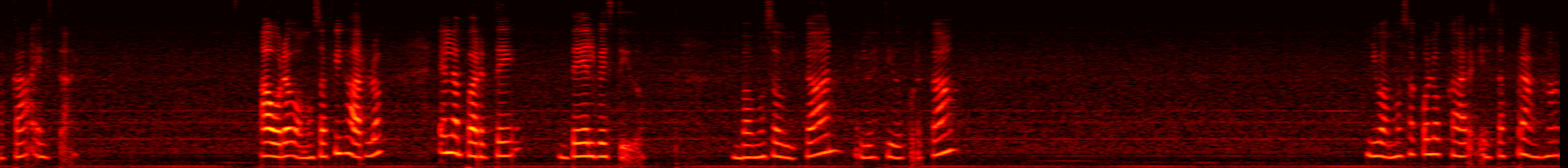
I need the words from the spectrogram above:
Acá está. Ahora vamos a fijarlo en la parte del vestido. Vamos a ubicar el vestido por acá. Y vamos a colocar esta franja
